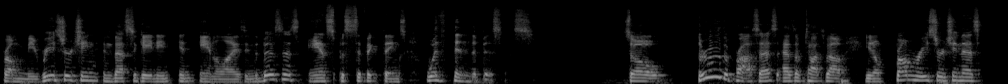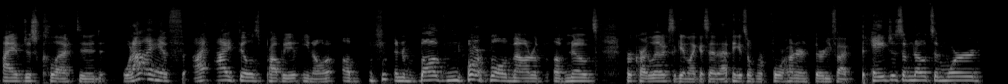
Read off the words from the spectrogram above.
from me researching, investigating, and analyzing the business and specific things within the business. So through the process, as I've talked about, you know, from researching this, I have just collected what I have, I, I feel is probably, you know, a, an above normal amount of, of notes for Cardlytics. Again, like I said, I think it's over 435 pages of notes in Word,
